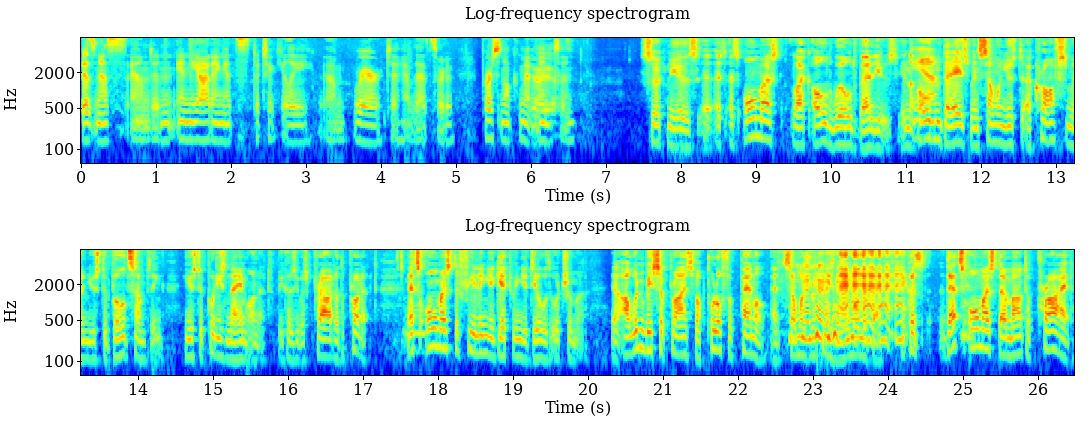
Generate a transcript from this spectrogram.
business and in, in yachting it's particularly um, rare to have that sort of personal commitment yeah, yeah. and certainly is it's, it's, almost like old world values in the yeah. olden days when someone used to a craftsman used to build something he used to put his name on it because he was proud of the product that's almost the feeling you get when you deal with Outremer. You know, I wouldn't be surprised if I pull off a panel and someone's written his name on the back because that's almost the amount of pride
